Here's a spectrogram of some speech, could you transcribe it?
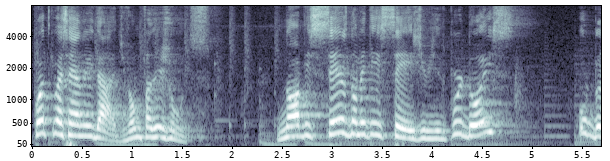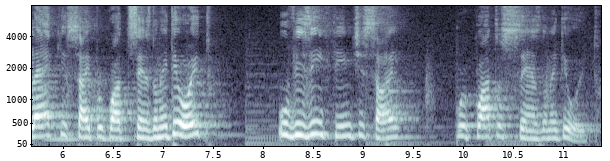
Quanto que vai sair a anuidade? Vamos fazer juntos. 996 dividido por 2, o Black sai por 498, o Visa Infinity sai por 498.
